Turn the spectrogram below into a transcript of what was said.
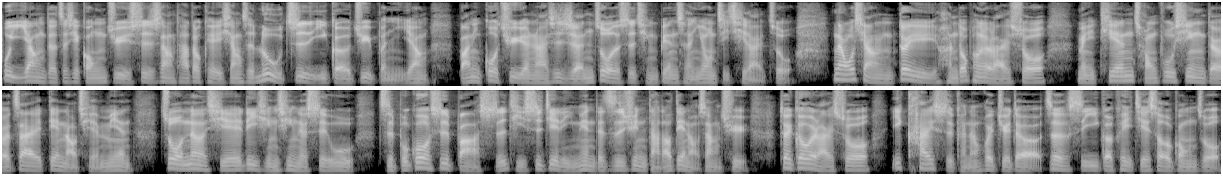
不一样的这些工具，事实上它都可以像是录制一个剧本一样，把你过去原来是人做的事情变成用机器来做。那我想对很多朋友来说，每天重复性的在电脑前面做那些例行性的事物，只不过是把实体世界里面的资讯打到电脑上去。对各位来说，一开始可能会觉得这是一个可以接受的工作，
